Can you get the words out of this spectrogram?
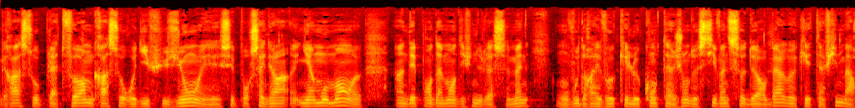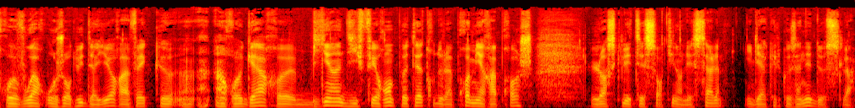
grâce aux plateformes, grâce aux rediffusions. Et c'est pour ça qu'il y a un moment, euh, indépendamment des films de la semaine, on voudra évoquer Le Contagion de Steven Soderbergh, qui est un film à revoir aujourd'hui d'ailleurs avec euh, un, regard euh, bien différent peut-être de la première approche lorsqu'il était sorti dans les salles il y a quelques années de cela.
